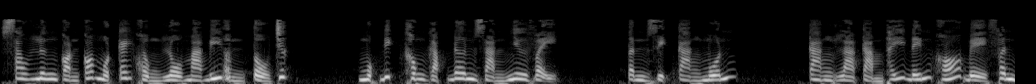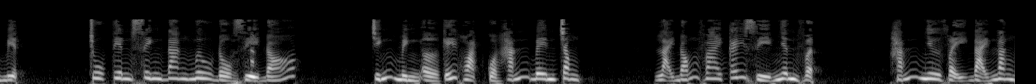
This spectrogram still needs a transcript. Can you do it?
sau lưng còn có một cái khổng lồ mà bí ẩn tổ chức, mục đích không gặp đơn giản như vậy, tần d ị càng muốn, càng là cảm thấy đến khó bề phân biệt. Chu tiên sinh đang mưu đồ gì đó, chính mình ở kế hoạch của hắn bên trong, lại đóng vai cái gì nhân vật, hắn như vậy đại năng,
